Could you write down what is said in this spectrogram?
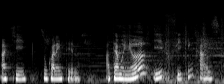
aqui no Quarentena. Até amanhã e fique em casa.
